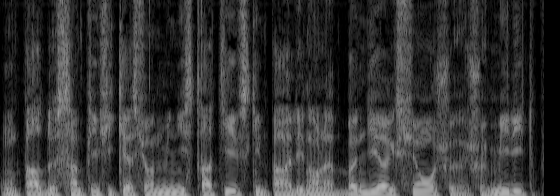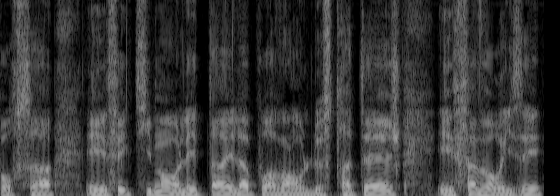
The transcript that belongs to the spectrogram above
on parle de simplification administrative, ce qui me paraît aller dans la bonne direction. Je, je milite pour ça. Et effectivement, l'État est là pour avoir un rôle de stratège et favoriser,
